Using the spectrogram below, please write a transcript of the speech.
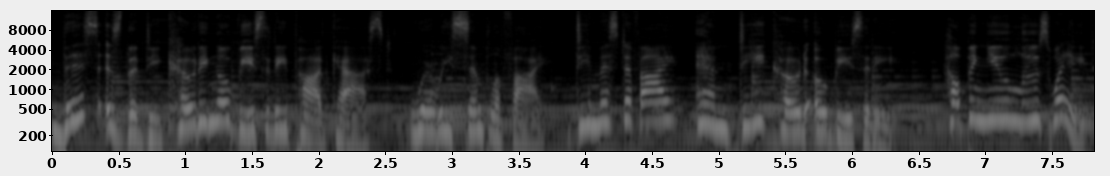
This is the Decoding Obesity Podcast, where we simplify, demystify, and decode obesity, helping you lose weight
